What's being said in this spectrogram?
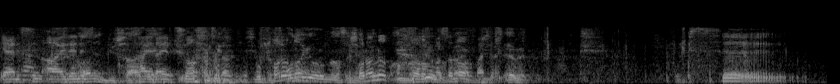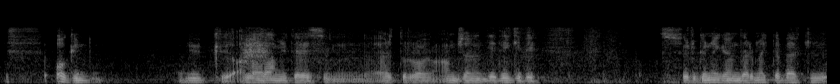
Yani sizin aileniz... Hayır hayır şu an bu soru Ona yorumlasın. Sorunun sorulması ben normal. Evet. Biz, e, o gün büyük Allah rahmet eylesin Ertuğrul amcanın dediği gibi sürgüne göndermek de belki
